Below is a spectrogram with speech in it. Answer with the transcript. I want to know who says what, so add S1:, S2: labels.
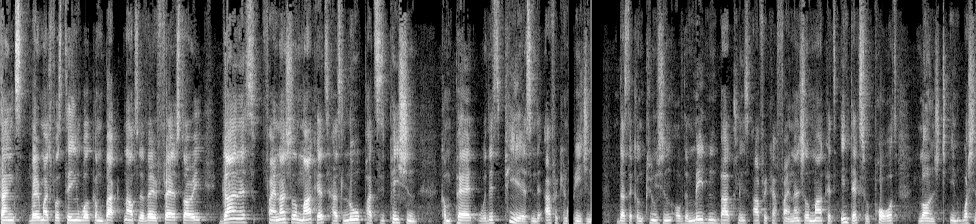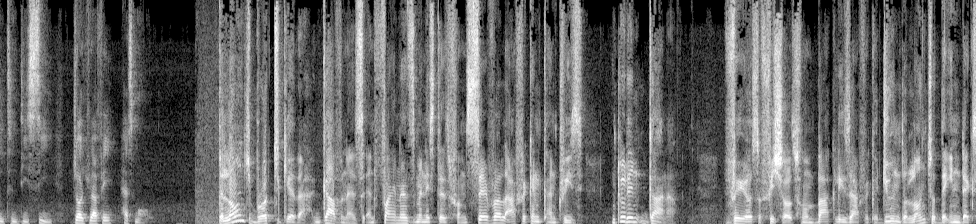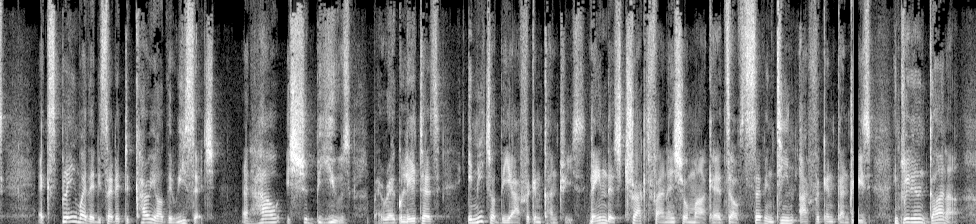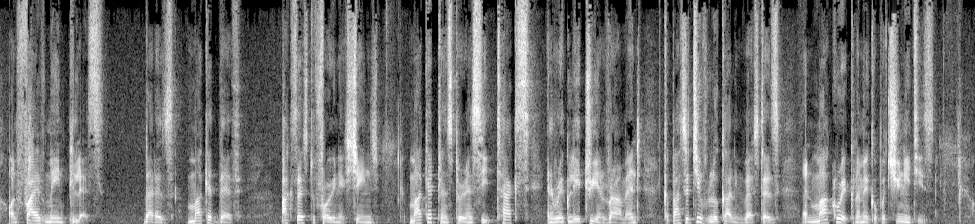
S1: Thanks very much for staying. Welcome back. Now to the very first story. Ghana's financial market has low participation compared with its peers in the African region. That's the conclusion of the maiden Barclays Africa Financial Market Index report launched in Washington, D.C. George Wiafe has more.
S2: The launch brought together governors and finance ministers from several African countries, including Ghana. Various officials from Barclays Africa during the launch of the index explained why they decided to carry out the research and how it should be used by regulators in each of the African countries. The index tracked financial markets of 17 African countries, including Ghana, on five main pillars that is, market depth, access to foreign exchange, market transparency, tax and regulatory environment, capacity of local investors, and macroeconomic opportunities.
